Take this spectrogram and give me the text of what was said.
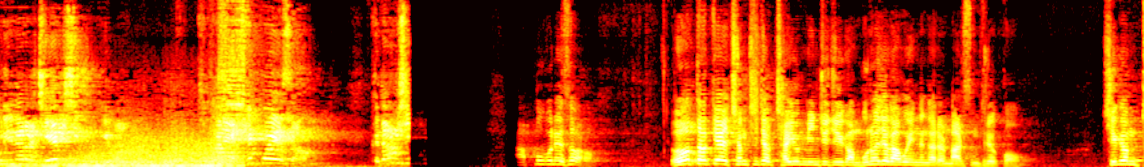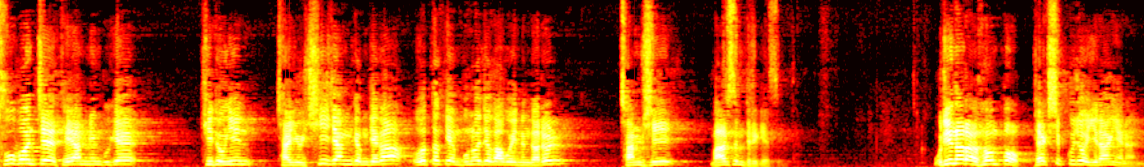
우리나라 제일 신국기와 북한의 싸움, 그 당시 앞부분에서 어떻게 정치적 자유민주주의가 무너져가고 있는가를 말씀드렸고 지금 두 번째 대한민국의 기둥인 자유시장 경제가 어떻게 무너져가고 있는가를 잠시 말씀드리겠습니다. 우리나라 헌법 119조 1항에는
